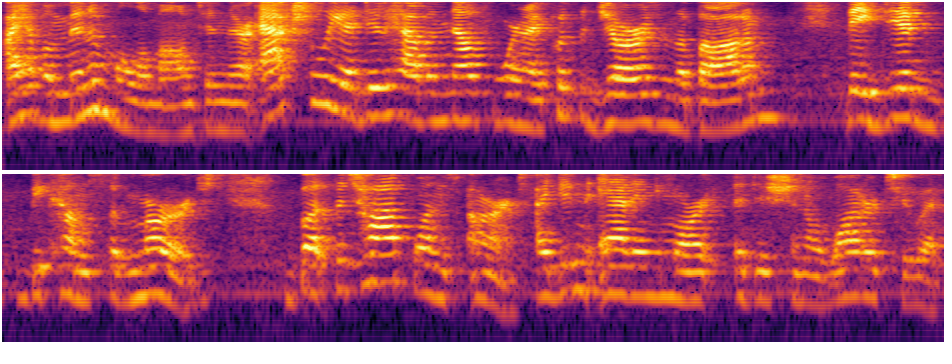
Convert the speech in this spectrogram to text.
I have a minimal amount in there. Actually, I did have enough when I put the jars in the bottom. They did become submerged, but the top ones aren't. I didn't add any more additional water to it.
